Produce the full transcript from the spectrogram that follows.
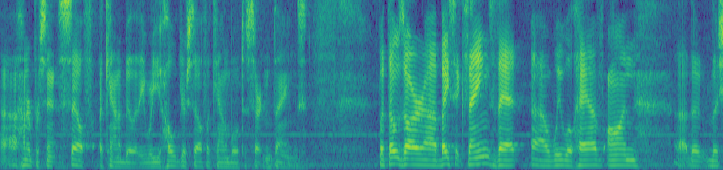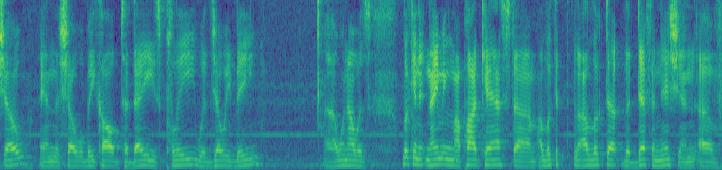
uh, 100% self accountability, where you hold yourself accountable to certain things. But those are uh, basic things that uh, we will have on uh, the, the show, and the show will be called Today's Plea with Joey B. Uh, when I was looking at naming my podcast, um, I look at I looked up the definition of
